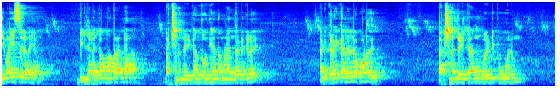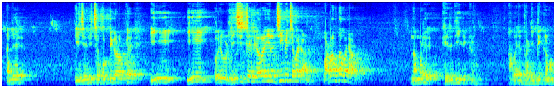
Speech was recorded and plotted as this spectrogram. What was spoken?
ഡിവൈസുകളെയാണ് ബില്ലടക്കാൻ മാത്രമല്ല ഭക്ഷണം കഴിക്കാൻ തോന്നിയാൽ നമ്മൾ എന്താ എടുക്കണത് അടുക്കളയ്ക്കല്ലല്ലോ പോണത്. ഭക്ഷണം കഴിക്കാൻ വേണ്ടി പോലും അല്ലേ? ഈ ജനിച്ച കുട്ടികളൊക്കെ ഈ ഈ ഒരു ഡിജിറ്റൽ ഇറയിൽ ജീവിച്ചവരാണ് വളർന്നവരാണ്. നമ്മൾ കരുതിയിരിക്കണം അവരെ പഠിപ്പിക്കണം.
